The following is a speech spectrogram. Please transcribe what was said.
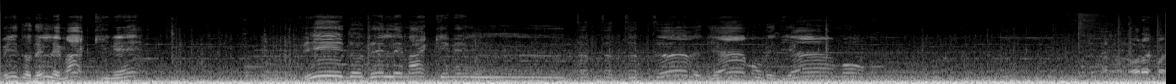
vedo delle macchine. Vedo delle macchine. Ta ta ta vediamo. Vediamo allora qua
